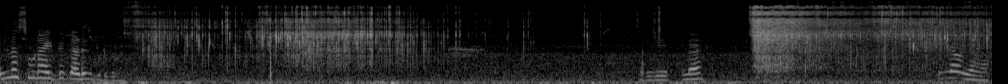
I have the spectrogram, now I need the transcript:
என்ன சூடாயிட்டு கடுகு கொடுக்குறேன் கருவேப்பிலை சின்ன வெங்காயம்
